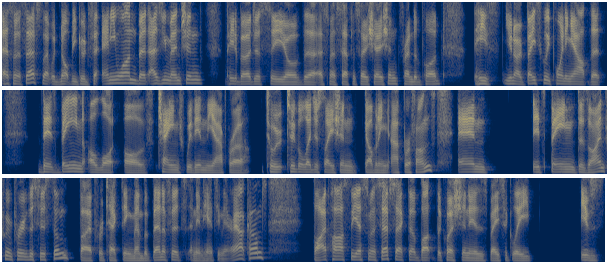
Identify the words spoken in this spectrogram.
SMSFs. That would not be good for anyone. But as you mentioned, Peter Burgess, CEO of the SMSF Association, friend of the pod, he's, you know, basically pointing out that there's been a lot of change within the APRA to to the legislation governing APRA funds, and it's been designed to improve the system by protecting member benefits and enhancing their outcomes. Bypass the SMSF sector, but the question is basically, is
